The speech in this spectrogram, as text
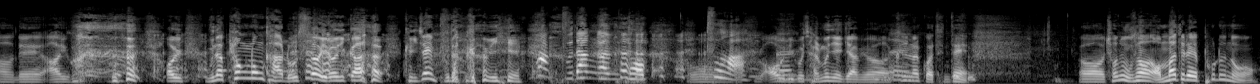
아, 네. 아, 이거. 어, 문학평론가로서 이러니까 굉장히 부담감이. 확 부담감 더 어, 투하. 어, 이거 잘못 얘기하면 네. 큰일 날 것 같은데. 어, 저는 우선 엄마들의 포르노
